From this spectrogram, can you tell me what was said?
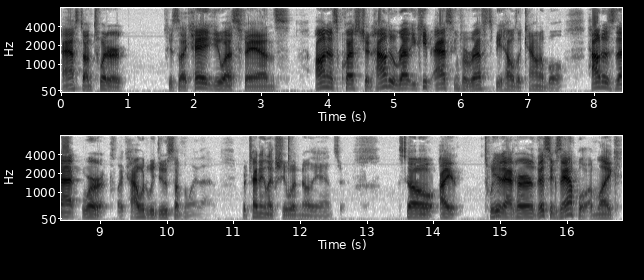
asked on Twitter, she's like, "Hey, U.S. fans, honest question: How do ref? You keep asking for refs to be held accountable. How does that work? Like, how would we do something like that? Pretending like she wouldn't know the answer." So I tweeted at her this example. I'm like,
